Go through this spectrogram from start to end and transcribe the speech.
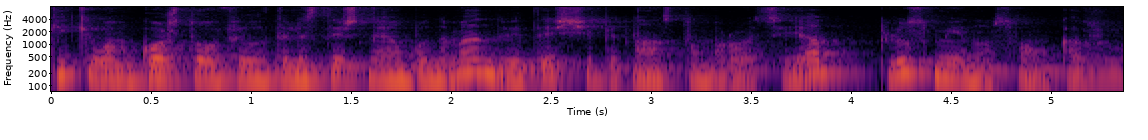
скільки вам коштував філателістичний абонемент у 2015 році. Я плюс-мінус вам кажу.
